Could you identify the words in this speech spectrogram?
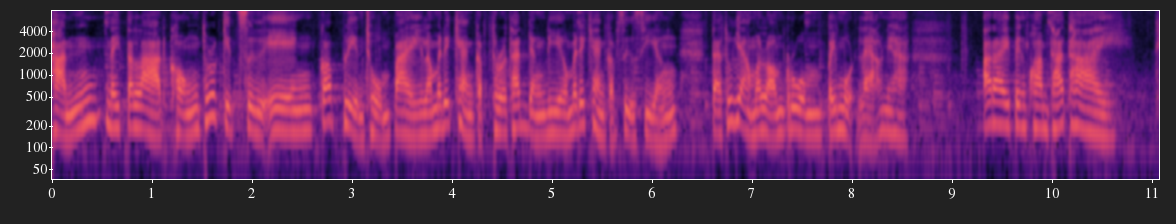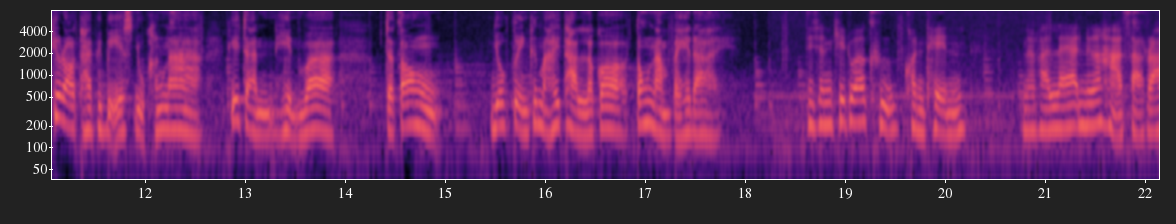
ขันในตลาดของธุรกิจสื่อเองก็เปลี่ยนโฉมไป เราไม่ได้แข่งกับโทรทัศน์อย่างเดียว ไม่ได้แข่งกับสื่อเสียง แต่ทุกอย่างมาหลอมรวมไปหมดแล้วเนี่ยค่ะอะไรเป็นความท้าทายที่รอไทย PBS อยู่ข้างหน้า ที่อาจารย์เห็นว่าจะต้องยกตัวเองขึ้นมาให้ทัน แล้วก็ต้องนำไปให้ได้ ดิฉันคิดว่าคือคอนเทนต์นะคะและเนื้อหาสาระ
